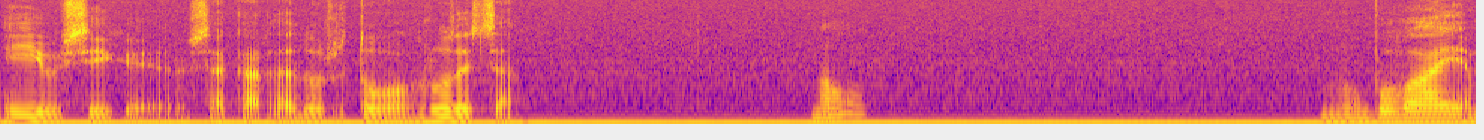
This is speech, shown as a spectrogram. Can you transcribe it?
І усі, вся карта дуже туго грузиться. Ну. Ну, буває.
